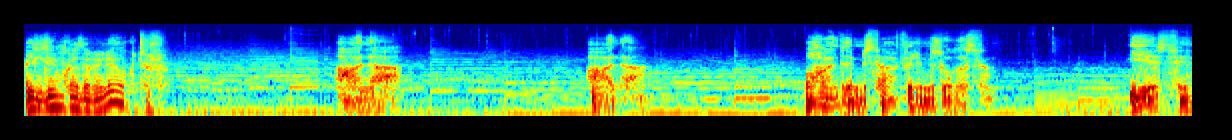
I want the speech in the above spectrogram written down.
Bildiğim kadarıyla yoktur. Hala. Hala. O halde misafirimiz olasın. Yiyesin,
